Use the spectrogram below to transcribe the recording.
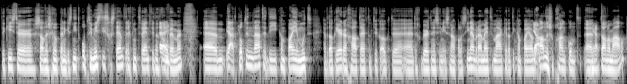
de kiester Sander Schilpenning is niet optimistisch gestemd richting 22 nee. november. Um, ja, het klopt inderdaad. Die campagne moet, hebben we het ook eerder gehad, heeft natuurlijk ook de, uh, de gebeurtenissen in Israël en Palestina hebben daarmee te maken dat die campagne ook ja. anders op gang komt uh, ja. dan normaal.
